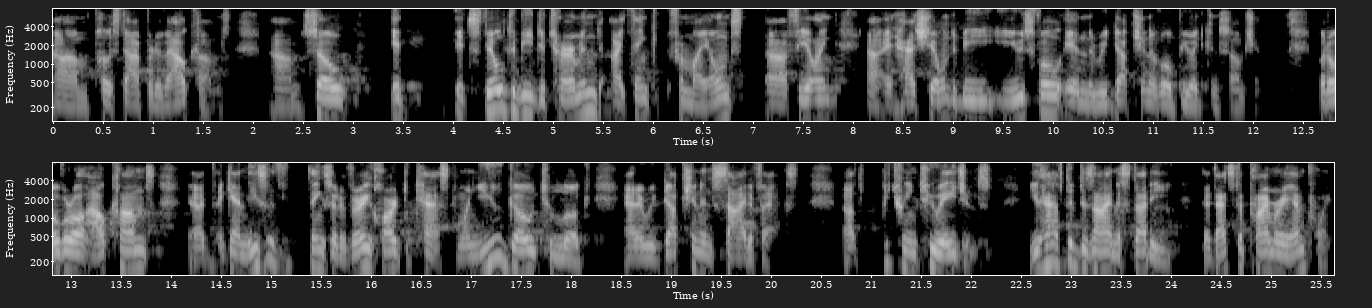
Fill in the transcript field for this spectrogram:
um, postoperative outcomes. Um, so, it it's still to be determined. I think, from my own uh, feeling, uh, it has shown to be useful in the reduction of opioid consumption. But overall outcomes, uh, again, these are things that are very hard to test. When you go to look at a reduction in side effects between two agents, you have to design a study that that's the primary endpoint.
